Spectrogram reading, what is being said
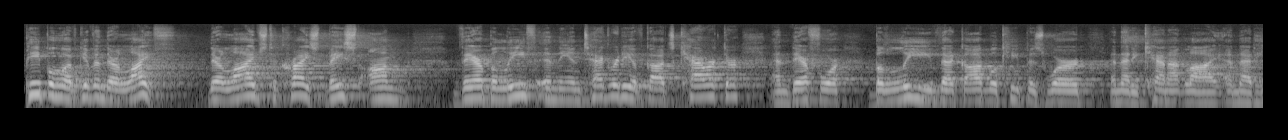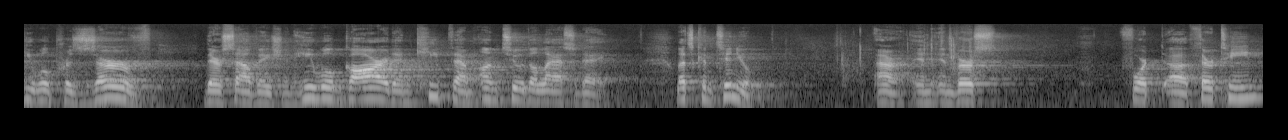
People who have given their life, their lives to Christ based on their belief in the integrity of God's character and therefore believe that God will keep his word and that he cannot lie and that he will preserve their salvation. He will guard and keep them unto the last day. Let's continue uh, in, in verse four, uh, 13,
